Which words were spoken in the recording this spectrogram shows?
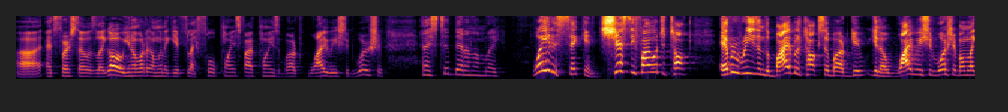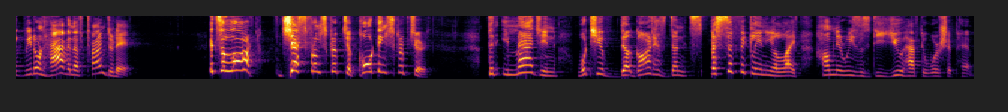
uh, at first I was like, oh, you know what? I'm going to give like four points, five points about why we should worship. And I stood there and I'm like, wait a second. Just if I were to talk every reason the Bible talks about, give, you know, why we should worship, I'm like, we don't have enough time today. It's a lot just from scripture, quoting scripture. Then imagine what you've done, God has done specifically in your life. How many reasons do you have to worship Him?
